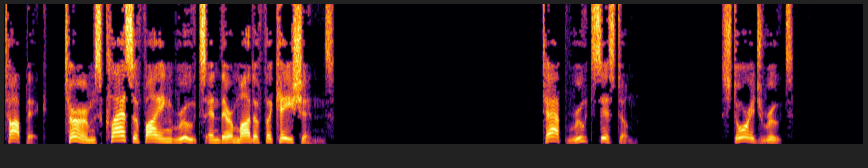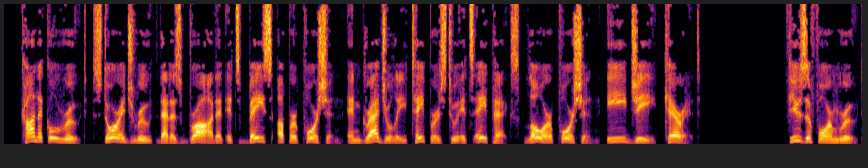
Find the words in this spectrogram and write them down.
Topic: Terms classifying roots and their modifications. Tap root system Storage roots Conical root, storage root that is broad at its base upper portion and gradually tapers to its apex lower portion, e.g., carrot. Fusiform root,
